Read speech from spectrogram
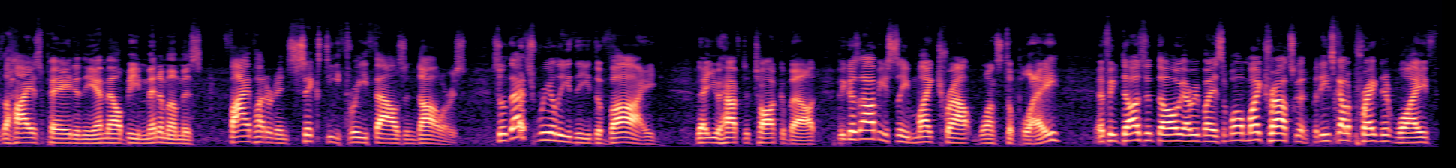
is the highest paid, and the MLB minimum is five hundred and sixty-three thousand dollars. So that's really the divide that you have to talk about because obviously Mike Trout wants to play. If he doesn't, though, everybody says, "Well, Mike Trout's good," but he's got a pregnant wife.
